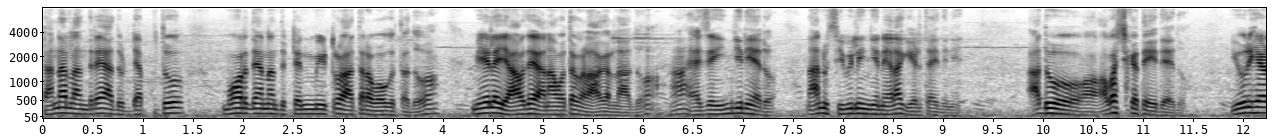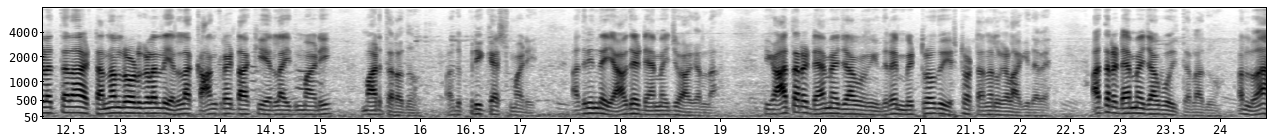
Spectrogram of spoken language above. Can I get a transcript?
ಟನಲ್ ಅಂದರೆ ಅದು ಡೆಪ್ತು ಮೋರ್ ದೆನ್ ಅದು ಟೆನ್ ಮೀಟ್ರು ಆ ಥರ ಹೋಗುತ್ತದು. ಮೇಲೆ ಯಾವುದೇ ಅನಾಹುತಗಳಾಗಲ್ಲ ಅದು. ಆ್ಯಸ್ ಎ ಇಂಜಿನಿಯರು ನಾನು ಸಿವಿಲ್ ಇಂಜಿನಿಯರಾಗಿ ಹೇಳ್ತಾ ಇದ್ದೀನಿ. ಅದು ಅವಶ್ಯಕತೆ ಇದೆ ಅದು. ಇವ್ರು ಹೇಳೋ ಥರ ಟನಲ್ ರೋಡ್ಗಳಲ್ಲಿ ಎಲ್ಲ ಕಾಂಕ್ರೀಟ್ ಹಾಕಿ ಎಲ್ಲ ಇದು ಮಾಡಿ, ಮಾಡ್ತಾರದು. ಅದು ಪ್ರೀಕ್ಯಾಸ್ಟ್ ಮಾಡಿ. ಅದರಿಂದ ಯಾವುದೇ ಡ್ಯಾಮೇಜು ಆಗಲ್ಲ. ಈಗ ಆ ಥರ ಡ್ಯಾಮೇಜ್ ಆಗೋಂಗಿದ್ರೆ ಮೆಟ್ರೋದು ಎಷ್ಟೋ ಟನಲ್ಗಳಾಗಿದ್ದಾವೆ ಆ ಥರ ಡ್ಯಾಮೇಜ್ ಆಗ್ಬೋದಿತ್ತಲ್ಲ ಅದು? ಅಲ್ವಾ?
